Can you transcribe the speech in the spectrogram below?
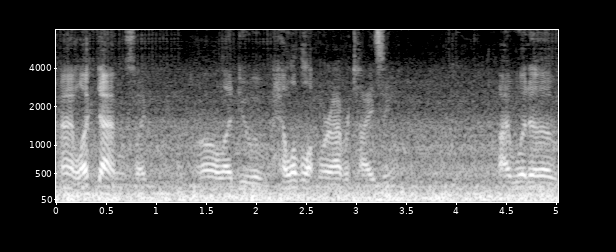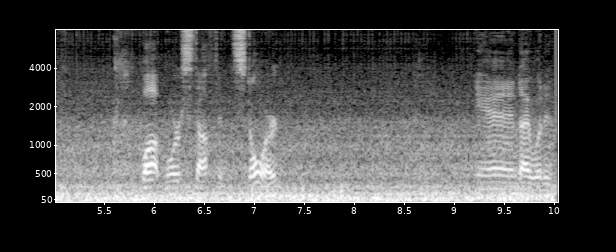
And I looked at him and was like, Well, I'd do a hell of a lot more advertising. I would have bought more stuff in the store. And I would have,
